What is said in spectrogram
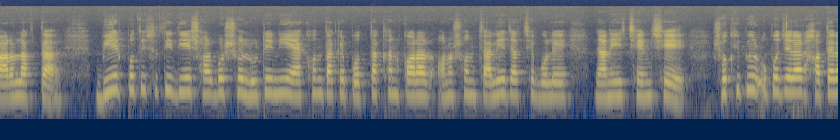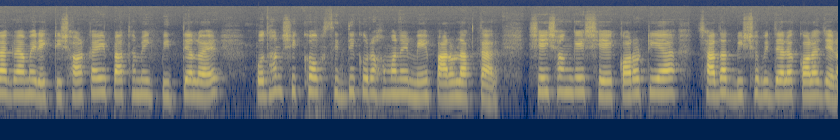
পারুল আক্তার। বিয়ের প্রতিশ্রুতি দিয়ে সর্বস্ব লুটে নিয়ে এখন তাকে প্রত্যাখ্যান করার অনশন চালিয়ে যাচ্ছে বলে জানিয়েছেন সে। সখীপুর উপজেলার হাতেরা গ্রামের একটি সরকারি প্রাথমিক বিদ্যালয়ের প্রধান শিক্ষক সিদ্দিকুর রহমানের মেয়ে পারুল আক্তার। সেই সঙ্গে সে করটিয়া সাদাত বিশ্ববিদ্যালয় কলেজের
